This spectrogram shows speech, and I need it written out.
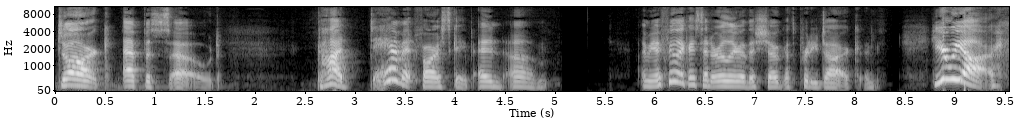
dark episode. God damn it, Farscape. And, um, I mean, I feel like I said earlier this show gets pretty dark. And here we are.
